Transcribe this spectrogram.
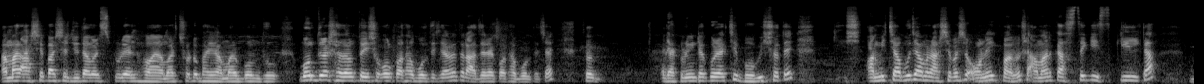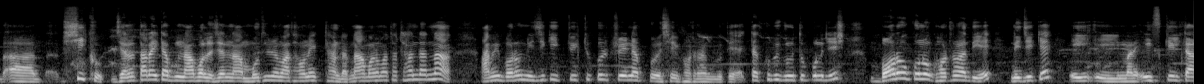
আমার আশেপাশে যদি আমার স্টুডেন্ট হয়, আমার ছোটো ভাই, আমার বন্ধু, বন্ধুরা সাধারণত এই সকল কথা বলতে চায় না তারা রাজারের কথা বলতে চায়। তো রেকর্ডিংটা করে রাখছি। ভবিষ্যতে আমি চাবো যে আমার আশেপাশে অনেক মানুষ আমার কাছ থেকে স্কিলটা শিখুক, যেন তারা এটা না বলে যে, না, মধুরের মাথা অনেক ঠান্ডা। না, আমার মাথা ঠান্ডা না। আমি বরং নিজেকে একটু একটু করে ট্রেন আপ করেছি এই ঘটনাগুলোতে। একটা খুবই গুরুত্বপূর্ণ জিনিস। বড় কোনো ঘটনা দিয়ে নিজেকে এই এই মানে এই স্কিলটা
